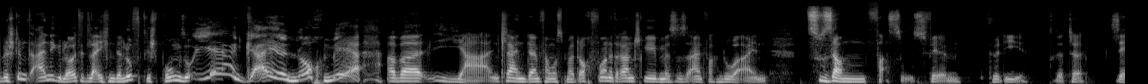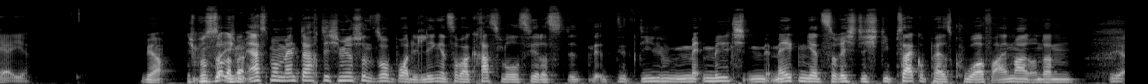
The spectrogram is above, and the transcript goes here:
bestimmt einige Leute gleich in der Luft gesprungen. So, yeah, geil, noch mehr. Aber ja, einen kleinen Dämpfer muss man doch vorne dran schreiben. Es ist einfach nur ein Zusammenfassungsfilm für die dritte Serie. Ja, ich muss sagen, im ersten Moment dachte ich mir schon so, boah, die legen jetzt aber krass los hier. Das, die, die, Milch, melken jetzt so richtig die Psychopath-Crew auf einmal und dann Ja.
